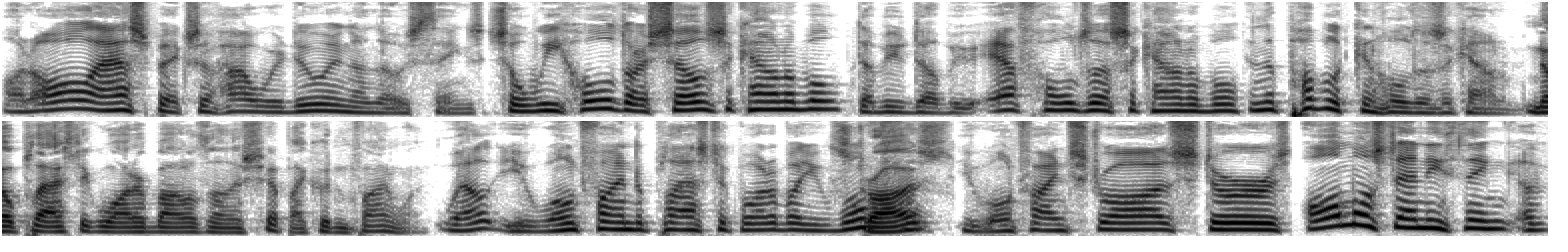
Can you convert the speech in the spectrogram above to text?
on all aspects of how we're doing on those things. So, we hold ourselves accountable, WWF holds us accountable, and the public can hold us accountable. No plastic water bottles on the ship. I couldn't find one. Well, you won't find a plastic water bottle. You won't Straws? Fi- you won't find straws, stirrers. Almost anything of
